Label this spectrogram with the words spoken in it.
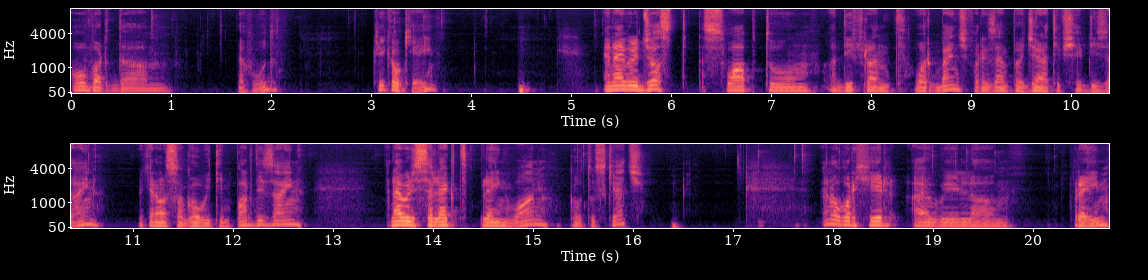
over the, um, the hood. Click OK. And I will just swap to a different workbench, for example, generative shape design. We can also go with impart design. And I will select plane 1, go to sketch and over here I will um, frame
